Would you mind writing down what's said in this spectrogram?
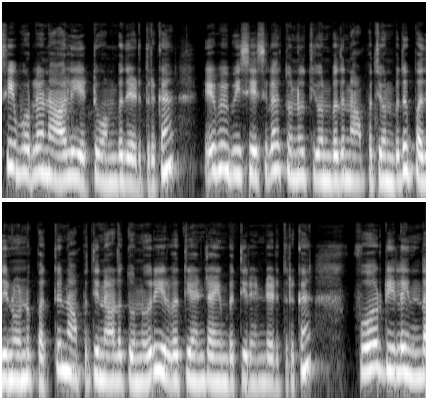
சி போர்டில் நாலு எட்டு ஒன்பது எடுத்திருக்கேன். ஏபிபிசிஎஸ்சில் தொண்ணூற்றி ஒன்பது நாற்பத்தி ஒன்பது பதினொன்று பத்து நாற்பத்தி நாலு தொண்ணூறு இருபத்தி அஞ்சு ஐம்பத்தி ரெண்டு எடுத்திருக்கேன். ஃபோர் டியில் இந்த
